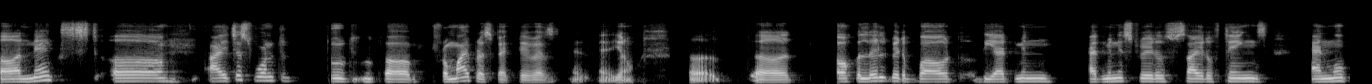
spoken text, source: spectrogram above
Uh, next, uh, I just wanted to, uh, from my perspective, as uh, you know, uh, uh, talk a little bit about the admin administrative side of things, and more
